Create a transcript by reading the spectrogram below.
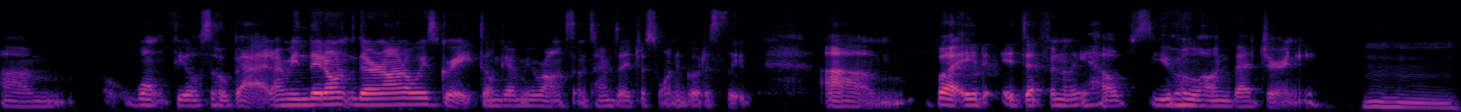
um, won't feel so bad. I mean, they don't they're not always great, don't get me wrong. Sometimes I just want to go to sleep. Um, but it it definitely helps you along that journey. Mhm.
